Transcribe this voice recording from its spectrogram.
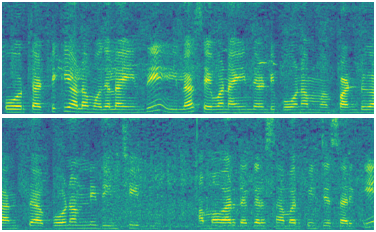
ఫోర్ థర్టీకి అలా మొదలైంది. ఇలా సెవెన్ అయిందండి బోనం. పండుగ అంతా బోనంని దించి అమ్మవారి దగ్గర సమర్పించేసరికి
